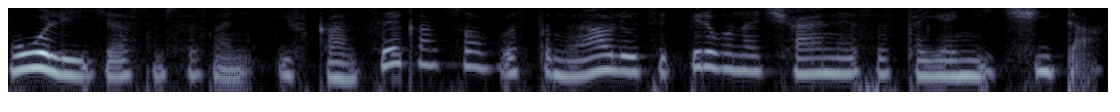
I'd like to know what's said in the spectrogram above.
более ясным сознанием, и в конце концов восстанавливается первоначальное состояние чита.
